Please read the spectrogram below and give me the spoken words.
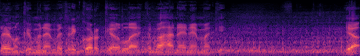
reilun 10 metrin korkeudella, ehkä vähän enemmänkin. Ja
